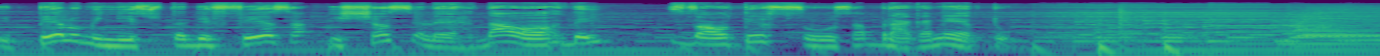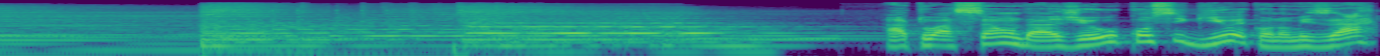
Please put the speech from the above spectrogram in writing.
e pelo ministro da Defesa e chanceler da Ordem, Walter Souza Braga Neto. A atuação da AGU conseguiu economizar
